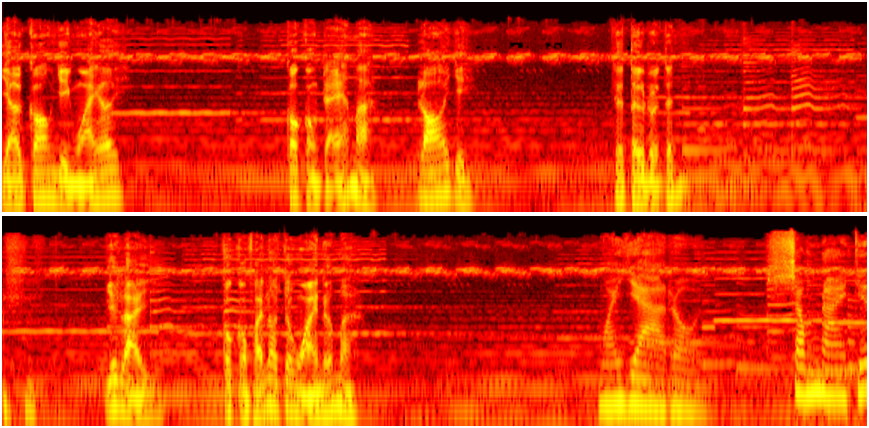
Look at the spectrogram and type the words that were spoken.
Vợ con gì ngoại ơi? Con còn trẻ mà, Lo cái gì? Từ từ rồi tính. Với lại, Con còn phải lo cho ngoại nữa mà. Ngoại già rồi, Sống nay chết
